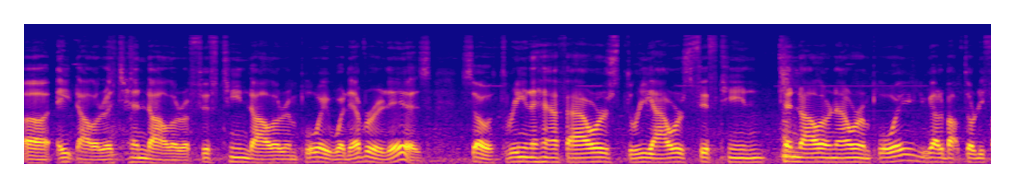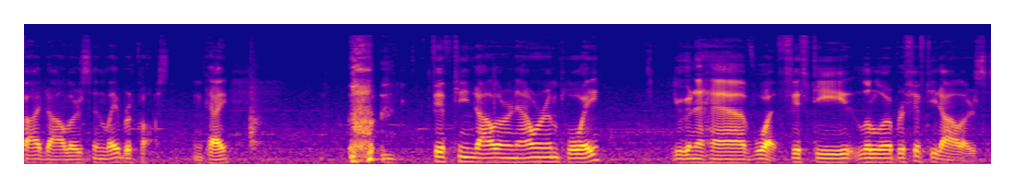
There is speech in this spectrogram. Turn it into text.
uh, $8, a $10, a $15 employee, whatever it is. So three and a half hours, three hours, 15, $10 an hour employee, you got about $35 in labor cost, okay? $15 an hour employee, you're gonna have what, 50, a little over $50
